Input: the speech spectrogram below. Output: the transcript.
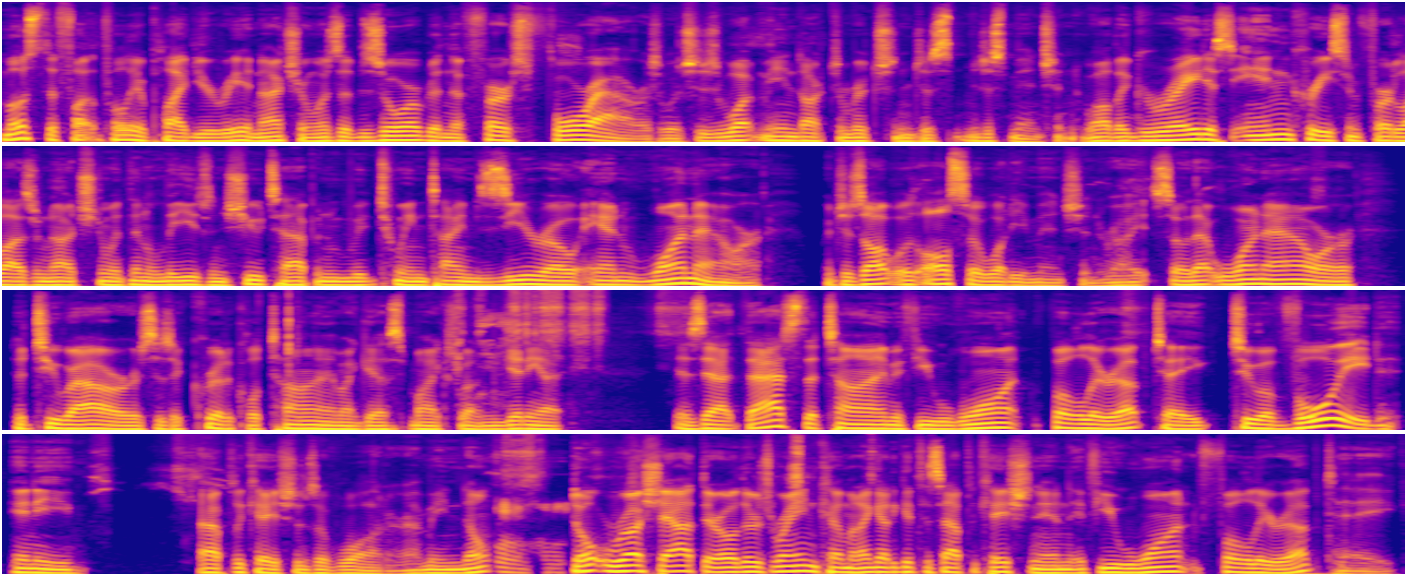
most of the fo- fully applied urea nitrogen was absorbed in the first four hours, which is what me and Dr. Richardson just just mentioned. While the greatest increase in fertilizer nitrogen within leaves and shoots happened between time zero and one hour, which is also what he mentioned, right? So that one hour to two hours is a critical time, I guess, Mike's what I'm getting at. Is that that's the time if you want foliar uptake to avoid any applications of water. I mean, don't Mhm. don't rush out there. Oh, there's rain coming. I got to get this application in. If you want foliar uptake,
